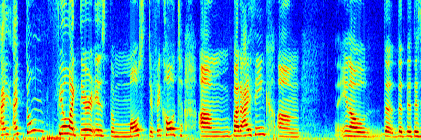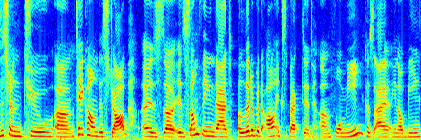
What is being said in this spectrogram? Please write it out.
I, I don't feel like there is the most difficult, um, but I think, um, you know, the, the, the decision to uh, take on this job is, uh, is something that a little bit unexpected um, for me because I, you know, being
